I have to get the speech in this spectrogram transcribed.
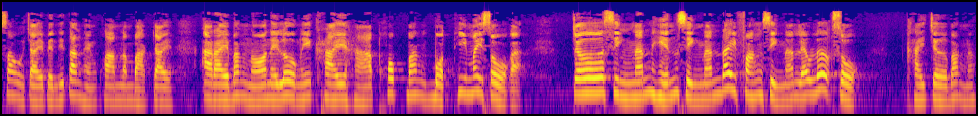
เศร้าใจ เป็นที่ตั้งแห่งความลำบากใจ อะไรบ้างเนาะในโลกนี้ใครหาพบบ้างบทที่ไม่โศกอะ่ะ เจอสิ่งนั้นเห็นสิ่งนั้นได้ฟังสิ่งนั้นแล้วเลิกโศก ใครเจอบ้างเนาะ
